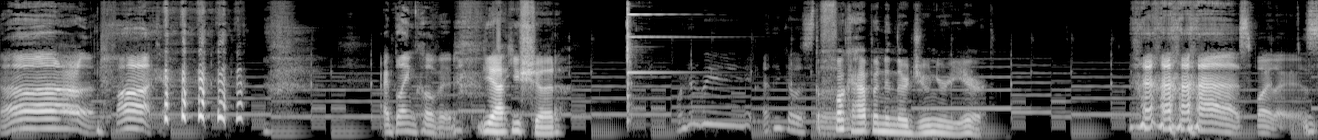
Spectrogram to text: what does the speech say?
Ah, fuck. I blame COVID. Yeah, you should. Where did we? I think think it was The fuck happened in their junior year? Spoilers.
